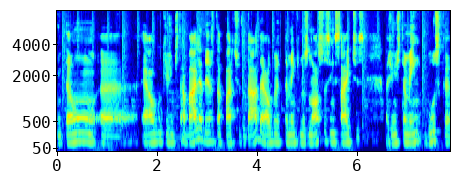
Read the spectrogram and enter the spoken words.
Então, uh, é algo que a gente trabalha desde a parte do dado, é algo também que nos nossos insights a gente também busca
